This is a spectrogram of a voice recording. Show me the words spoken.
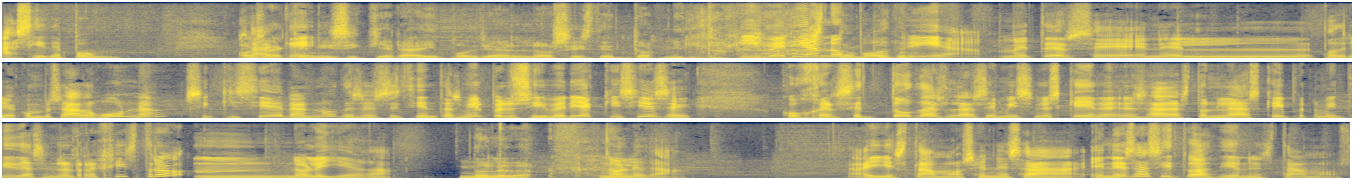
Así de pum. O sea que, ni siquiera ahí podrían los 600.000 toneladas. Iberia no tampoco. podría meterse en el. Podría compensar alguna, si quisiera, ¿no? De esas 600.000, pero si Iberia quisiese cogerse todas las emisiones que hay, en- o sea, las toneladas que hay permitidas en el registro, mm, no le llega, No le da. no le da. Ahí estamos, en esa, en esa situación estamos.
